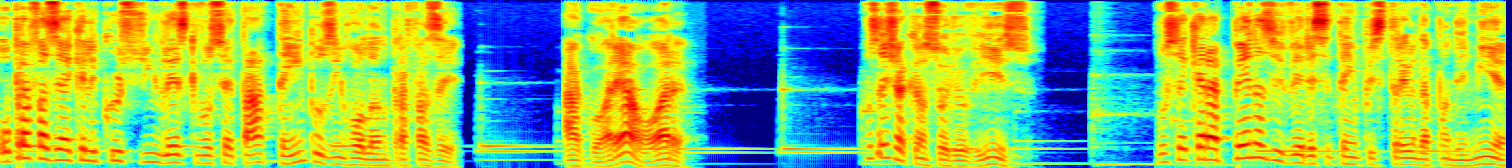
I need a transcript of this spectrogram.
ou para fazer aquele curso de inglês que você está há tempos enrolando para fazer. Agora é a hora. Você já cansou de ouvir isso? Você quer apenas viver esse tempo estranho da pandemia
